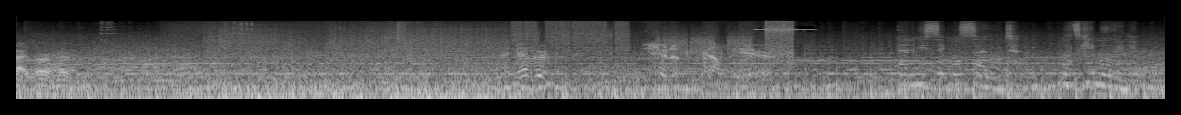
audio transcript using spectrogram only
Guys are heavy. I never should have come here. Enemy signal silent. Let's keep moving.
